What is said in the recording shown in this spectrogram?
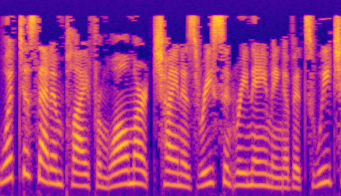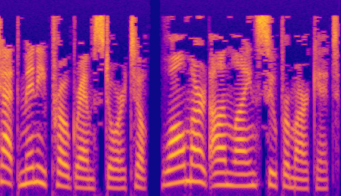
What does that imply from Walmart China's recent renaming of its WeChat mini program store to Walmart Online Supermarket?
